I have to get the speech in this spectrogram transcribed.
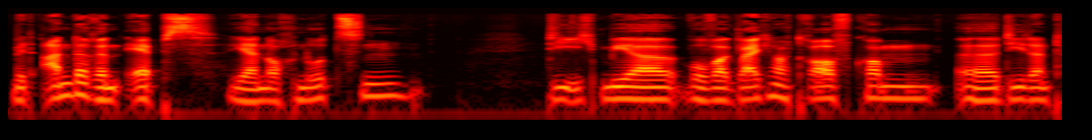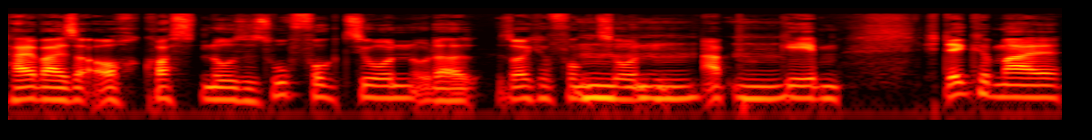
mit anderen Apps ja noch nutzen, die ich mir, wo wir gleich noch drauf kommen, äh, die dann teilweise auch kostenlose Suchfunktionen oder solche Funktionen Mhm, abgeben. Ich denke mal,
